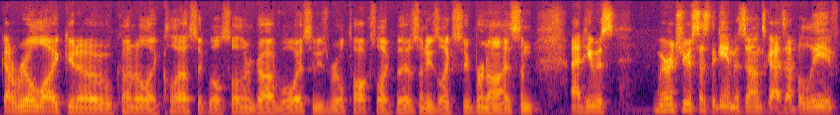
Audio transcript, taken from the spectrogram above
got a real like you know kind of like classic little Southern guy voice, and he's real talks like this, and he's like super nice, and and he was. We were introduced as the Game of Zones guys, I believe,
